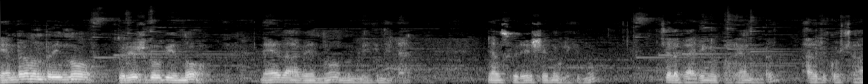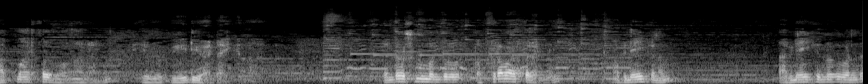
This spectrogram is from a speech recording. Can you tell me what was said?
കേന്ദ്രമന്ത്രിയെന്നോ സുരേഷ് ഗോപി ഗോപിയെന്നോ നേതാവെന്നോ ഒന്നും വിളിക്കുന്നില്ല. ഞാൻ സുരേഷ് എന്ന് വിളിക്കുന്നു. ചില കാര്യങ്ങൾ പറയാനുണ്ട്. അതിൽ കുറച്ച് ആത്മാർത്ഥത തോന്നാനാണ് ഇത് വീഡിയോ ആയിട്ട് അയക്കുന്നത് രണ്ടു ദിവസം മുമ്പ് പത്രവാർത്ത കണ്ടു അഭിനയിക്കണം. അഭിനയിക്കുന്നത് കൊണ്ട്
